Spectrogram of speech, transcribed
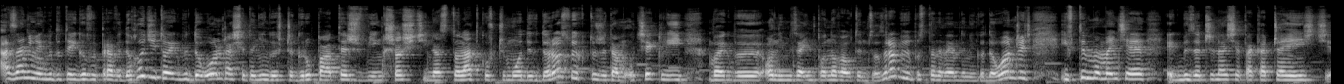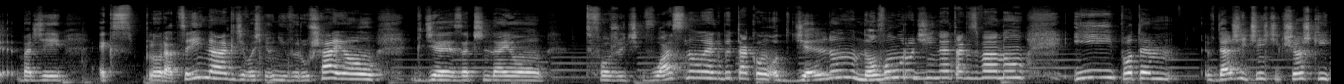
a zanim jakby do tej jego wyprawy dochodzi, to jakby dołącza się do niego jeszcze grupa też w większości nastolatków czy młodych dorosłych, którzy tam uciekli, bo jakby on im zaimponował tym, co zrobił, postanawiają do niego dołączyć i w tym momencie jakby zaczyna się taka część bardziej eksploracyjna, gdzie właśnie oni wyruszają, gdzie zaczynają tworzyć własną jakby taką oddzielną, nową rodzinę tak zwaną i potem w dalszej części książki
